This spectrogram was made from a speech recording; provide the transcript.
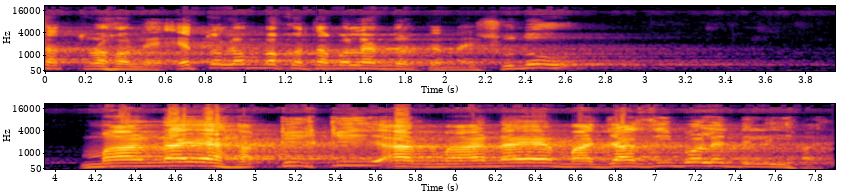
ছাত্র হলে, এত লম্বা কথা বলার দরকার নাই। শুধু মানায় হাকিকি আর মানায় মাজাজি বলে দিলেই হয়।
